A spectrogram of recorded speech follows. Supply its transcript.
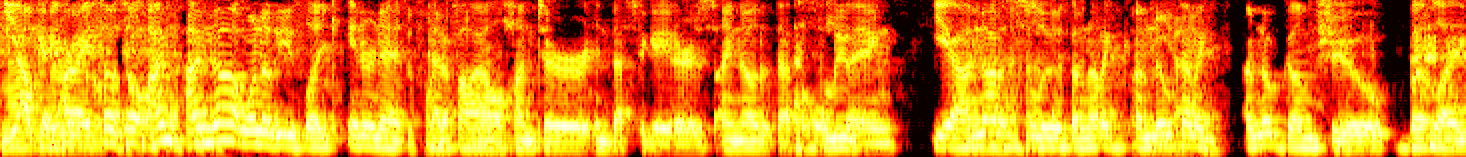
Yeah, okay. All right. So so I'm I'm not one of these like internet pedophile story. hunter investigators. I know that that's a, a whole sleuth. thing. Yeah, I'm not a sleuth. I'm not a. I'm no kind of. I'm no gumshoe. But like,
